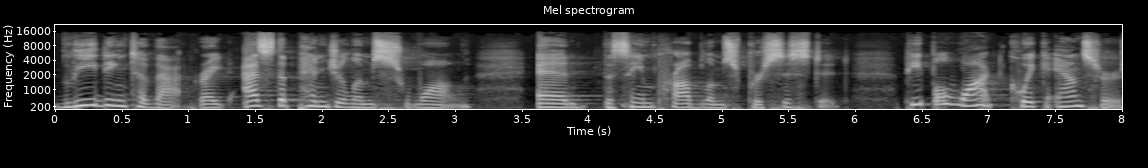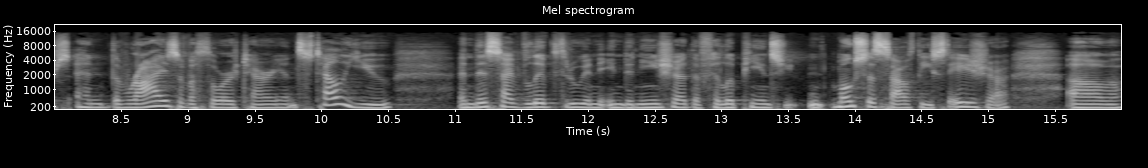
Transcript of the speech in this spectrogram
leading to that, right? As the pendulum swung and the same problems persisted, people want quick answers, and the rise of authoritarians tell you. And this I've lived through in Indonesia, the Philippines, most of Southeast Asia. Uh,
